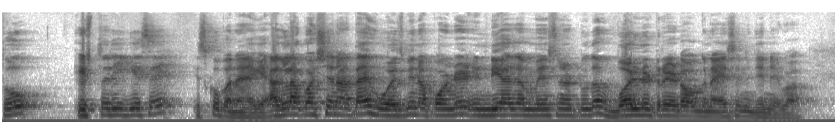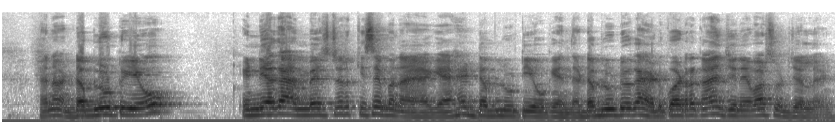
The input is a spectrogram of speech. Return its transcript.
तो इस तरीके से इसको बनाया गया। अगला क्वेश्चन आता है who has appointed India ambassador to the World Trade Organization Geneva है ना? डब्ल्यू इंडिया का एम्बेसडर किसे बनाया गया है? डब्ल्यू के अंदर। डब्ल्यू का हेडक्वार्टर कहाँ है? जिनेवा स्विट्जरलैंड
